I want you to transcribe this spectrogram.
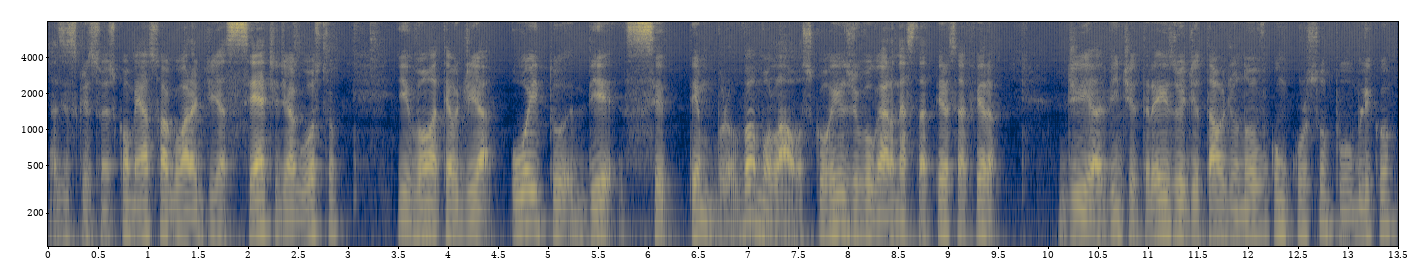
As inscrições começam agora, dia 7 de agosto, e vão até o dia 8 de setembro. Vamos lá, os Correios divulgaram nesta terça-feira, dia 23, o edital de um novo concurso público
